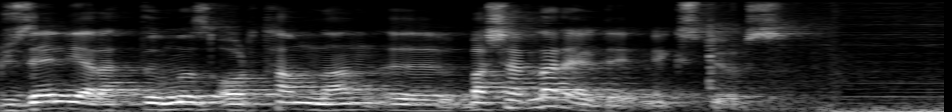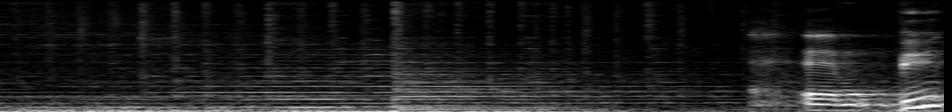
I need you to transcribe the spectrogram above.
güzel yarattığımız ortamla e, başarılar elde etmek istiyoruz. Büyük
